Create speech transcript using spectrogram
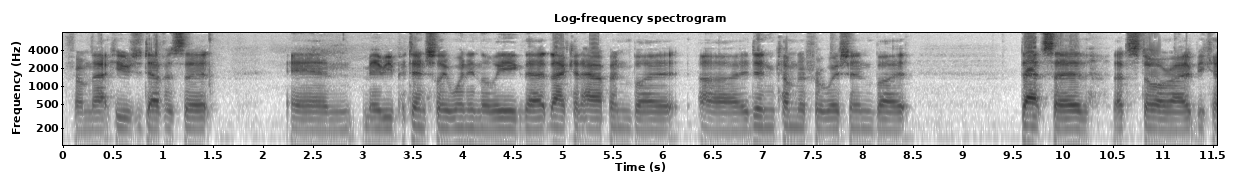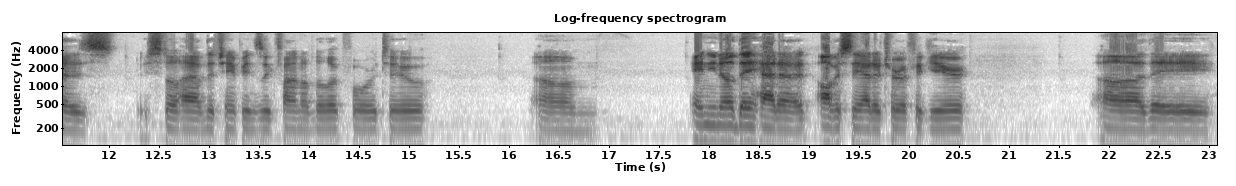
from that huge deficit and maybe potentially winning the league that that could happen, but uh, it didn't come to fruition. But that said, that's still alright because we still have the Champions League final to look forward to. Um, and you know they had a obviously had a terrific year. Uh, they,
